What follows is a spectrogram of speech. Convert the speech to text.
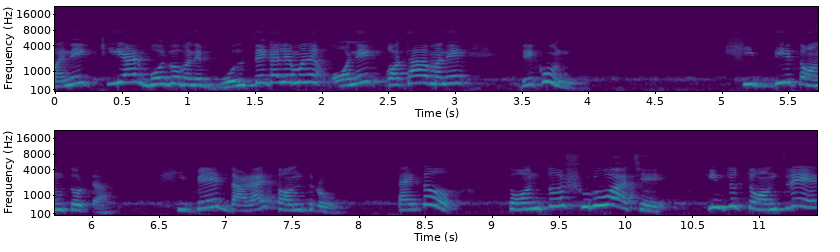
মানে কি আর বলব মানে বলতে গেলে মানে অনেক কথা মানে দেখুন, শিব দিয়ে তন্ত্রটা, শিবের দ্বারায় তন্ত্র, তাই তো? তন্ত্র শুরু আছে, কিন্তু তন্ত্রের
